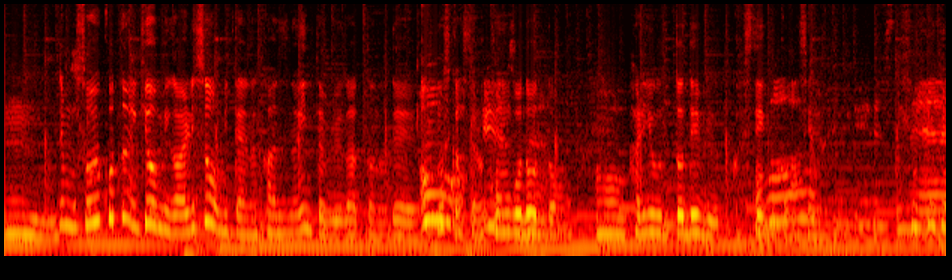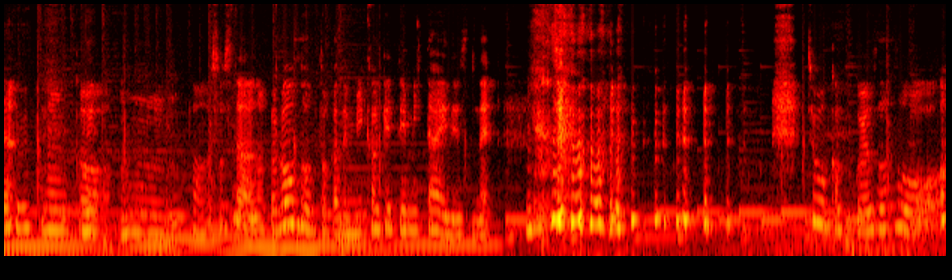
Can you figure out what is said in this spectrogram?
うん、でもそういうことに興味がありそうみたいな感じのインタビューだったのでもしかしたら今後どんどんおハリウッドデビューとかしていくかもしれない。いいですね。なんか、ねうん、あそしたらなんかロンドンとかで見かけてみたいですね。超かっこよさそ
